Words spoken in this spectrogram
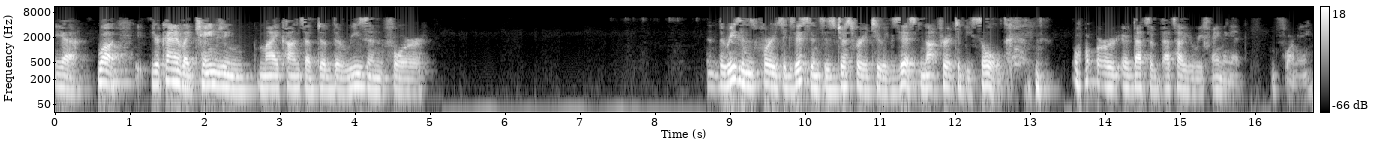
Yeah. Well, you're kind of like changing my concept of the reason for the reason for its existence is just for it to exist, not for it to be sold. or, or, that's a, that's how you're reframing it for me.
